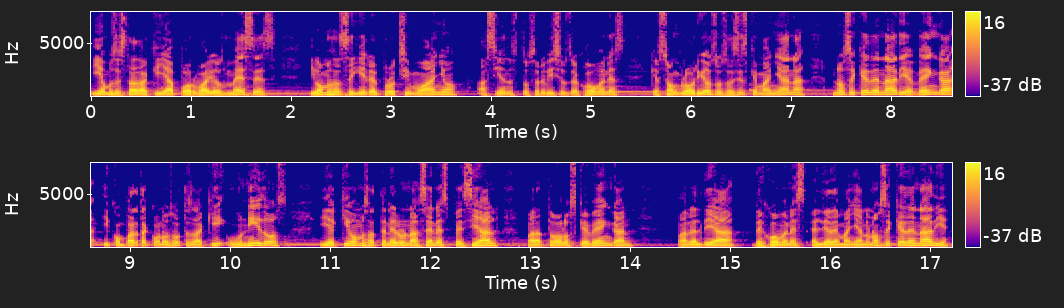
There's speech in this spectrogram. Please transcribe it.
Y hemos estado aquí ya por varios meses y vamos a seguir el próximo año haciendo estos servicios de jóvenes que son gloriosos. Así es que mañana no se quede nadie, venga y comparta con nosotros aquí unidos. Y aquí vamos a tener una cena especial para todos los que vengan para el día de jóvenes el día de mañana. No se quede nadie.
